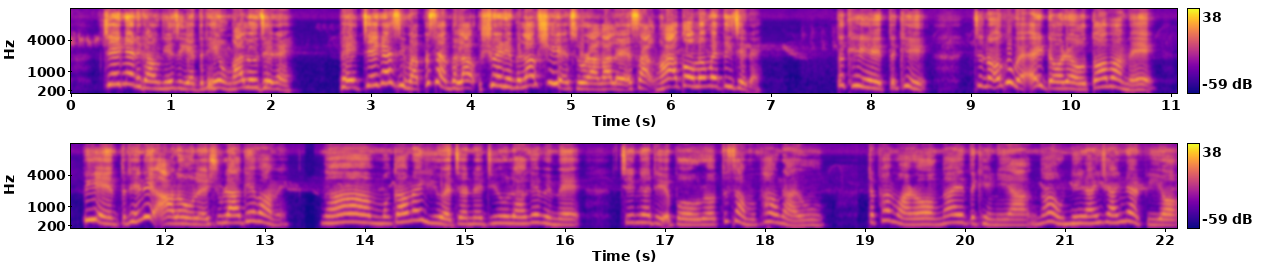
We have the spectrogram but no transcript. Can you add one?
။ကျင်းငယ်တကောင်ချင်းစီရဲ့သတင်းကိုငါလိုချင်တယ်။ ဘယ်ကျင်းငယ်စီမှာပတ်စံဘလောက်ရွှေတွေဘလောက်ရှိရဲဆိုတာကလည်းအစငါအကုန်လုံးပဲသိချင်တယ်။တခင်ရဲ့တခင်ကျွန်တော်အခုပဲအဲ့တောတဲ့ကိုသွားပါမယ်။ပြီးရင်သတင်းတွေအားလုံးကိုလည်းယူလာခဲ့ပါမယ်။ငါမကောင်းတဲ့ရွယ်ချက်နဲ့ဒီကိုလာခဲ့ပေမဲ့ကျင်းငက်တွေအပေါ်တော့သစ္စာမဖောက်နိုင်ဘူးတစ်ဖက်မှာတော့ငါရဲ့သခင်တွေကငါ့ကိုနေတိုင်းရိုင်းနှက်ပြီးတော့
